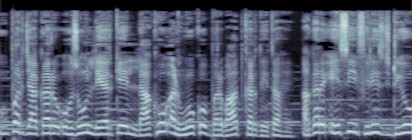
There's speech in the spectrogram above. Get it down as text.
ऊपर जाकर ओजोन लेयर के लाखों अणुओं को बर्बाद कर देता है। अगर एसी फ्रिज डियो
